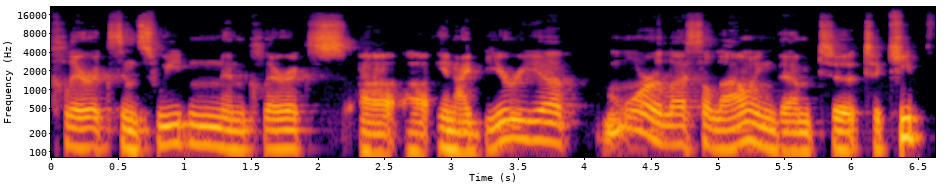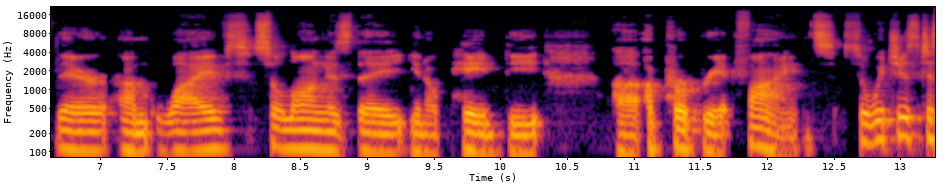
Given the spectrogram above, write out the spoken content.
clerics in Sweden and clerics uh, uh, in Iberia, more or less allowing them to to keep their um, wives so long as they you know paid the uh, appropriate fines. So, which is to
